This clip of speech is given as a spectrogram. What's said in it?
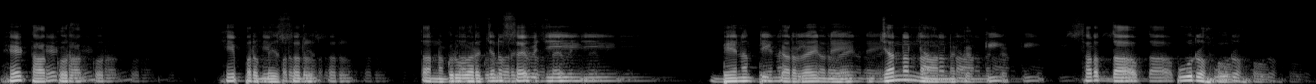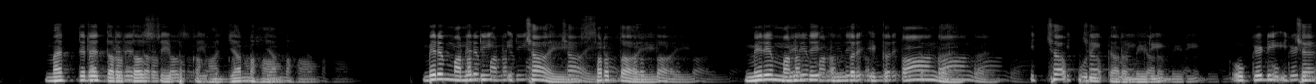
ਹੇ ਠਾਕੁਰ ਹੇ ਪਰਮੇਸ਼ਰ ਧੰਨ ਗੁਰੂ ਅਰਜਨ ਸਾਹਿਬ ਜੀ ਬੇਨਤੀ ਕਰ ਰਹੇ ਨੇ ਜਨ ਨਾਨਕ ਕੀ ਸਰਦਾ ਪੂਰ ਹੋ। ਮੈਂ ਤੇਰੇ ਦਰ ਦਾ ਸੇਵਕ ਹਾਂ ਜਨ ਹਾਂ। ਮੇਰੇ ਮਨ ਦੀ ਇੱਛਾ ਹੈ ਸਰਦਾ ਹੈ ਮੇਰੇ ਮਨ ਦੇ ਅੰਦਰ ਇੱਕ ਤਾਂਗ ਹੈ ਇੱਛਾ ਪੂਰੀ ਕਰ ਮੇਰੀ। ਉਹ ਕਿਹੜੀ ਇੱਛਾ?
